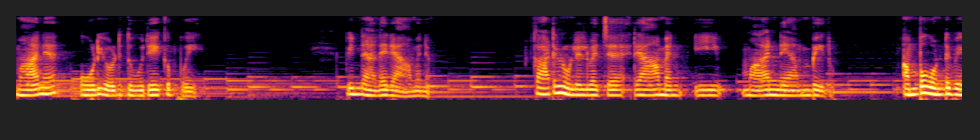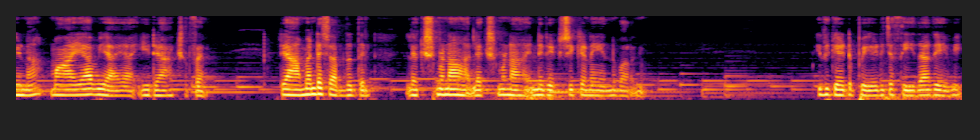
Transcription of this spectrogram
മാന് ഓടി ഓടി ദൂരേക്ക് പോയി. പിന്നാലെ രാമനും കാട്ടിനുള്ളിൽ വെച്ച് രാമൻ ഈ മാനിനെ അമ്പെയ്തു. അമ്പ് കൊണ്ട് വീണ മായാവിയായ ഈ രാക്ഷസൻ രാമന്റെ ശബ്ദത്തിൽ ലക്ഷ്മണ ലക്ഷ്മണ എന്നെ രക്ഷിക്കണേ എന്ന് പറഞ്ഞു. ഇത് കേട്ട് പേടിച്ച സീതാദേവി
